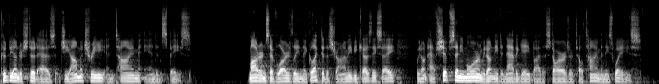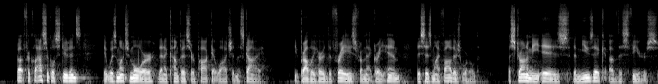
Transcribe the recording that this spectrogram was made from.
could be understood as geometry in time and in space. Moderns have largely neglected astronomy because they say we don't have ships anymore and we don't need to navigate by the stars or tell time in these ways. But for classical students, it was much more than a compass or pocket watch in the sky. You probably heard the phrase from that great hymn, This is my Father's world. Astronomy is the music of the spheres.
